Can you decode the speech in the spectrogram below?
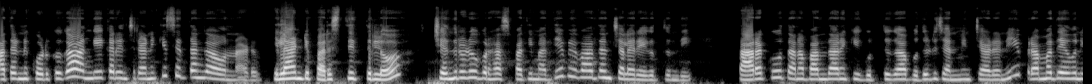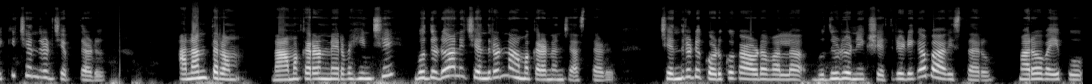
అతడిని కొడుకుగా అంగీకరించడానికి సిద్ధంగా ఉన్నాడు. ఇలాంటి పరిస్థితుల్లో చంద్రుడు బృహస్పతి మధ్య వివాదం చెలరేగుతుంది. తారకు తన బంధానికి గుర్తుగా బుధుడు జన్మించాడని బ్రహ్మదేవునికి చంద్రుడు చెప్తాడు. అనంతరం నామకరణం నిర్వహించి బుధుడు అని చంద్రుడు నామకరణం చేస్తాడు. చంద్రుడి కొడుకు కావడం వల్ల బుధుడిని క్షత్రియుడిగా భావిస్తారు. మరోవైపు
